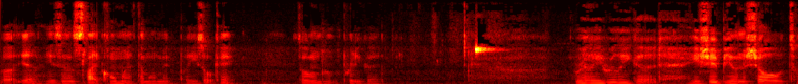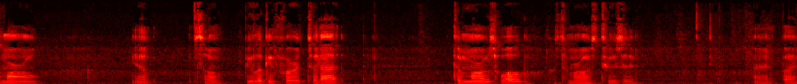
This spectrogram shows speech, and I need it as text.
but yeah, he's in a slight coma at the moment, but he's okay. Doing pretty good. Really, really good. He should be on the show tomorrow. Yep. So be looking forward to that tomorrow as well, because tomorrow is Tuesday. Alright, bye.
